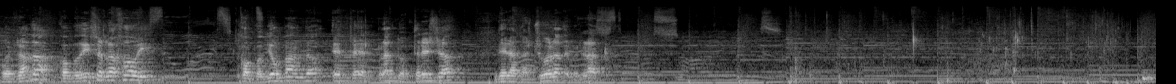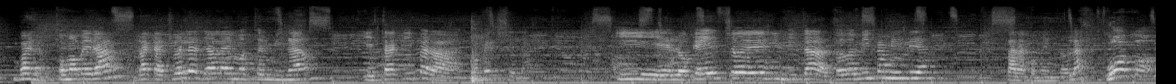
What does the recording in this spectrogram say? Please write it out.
Pues nada, como dice Rajoy, como Dios manda, este es el plato estrella de la cachuela de verdad. Bueno, como verán, la cachuela ya la hemos terminado y está aquí para comérsela. Y eh, lo que he hecho es invitar a toda mi familia para comérnosla. ¡Guapo!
